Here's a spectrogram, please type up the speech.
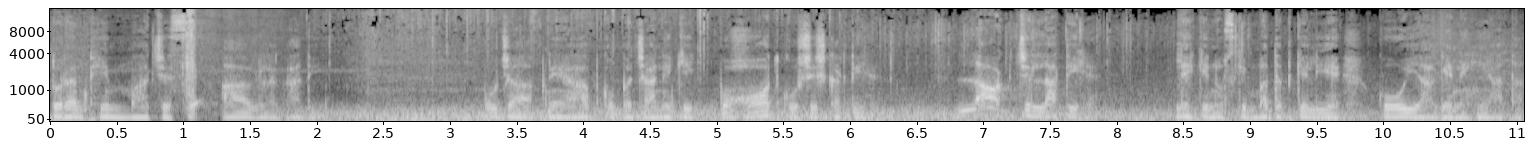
तुरंत ही माचिस से आग लगा दी। पूजा अपने आप को बचाने की बहुत कोशिश करती है। लाख चिल्लाती है, लेकिन उसकी मदद के लिए कोई आगे नहीं आता।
